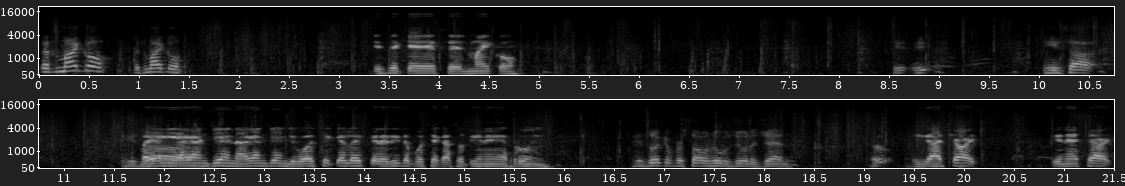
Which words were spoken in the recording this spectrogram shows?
That's Michael. It's Michael. Dice que es el Michael. He, he, he's uh. He's, Vayan y uh, hagan gen, hagan gen. Yo voy a chequear los esqueletitos por si acaso tiene ruin. He's looking for someone who was doing a gen. Oh, he got a shark. Tiene a shark.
